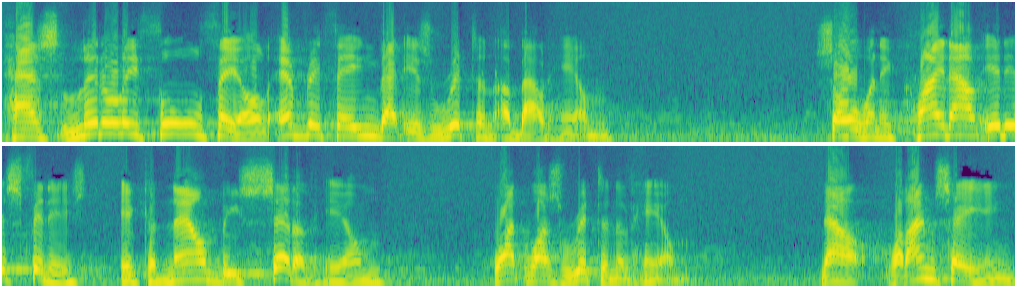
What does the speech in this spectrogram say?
has literally fulfilled everything that is written about him. So when he cried out, It is finished, it could now be said of him what was written of him. Now, what I'm saying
